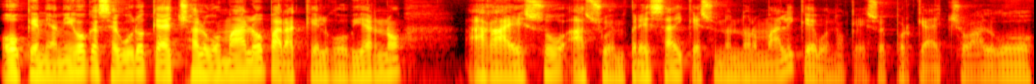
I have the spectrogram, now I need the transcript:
O que mi amigo que seguro que ha hecho algo malo para que el gobierno haga eso a su empresa y que eso no es normal y que, bueno, que eso es porque ha hecho algo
